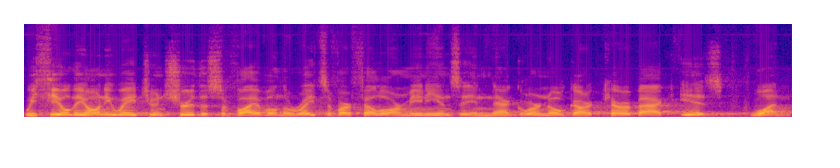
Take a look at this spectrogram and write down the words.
We feel the only way to ensure the survival and the rights of our fellow Armenians in Nagorno-Karabakh is, one,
